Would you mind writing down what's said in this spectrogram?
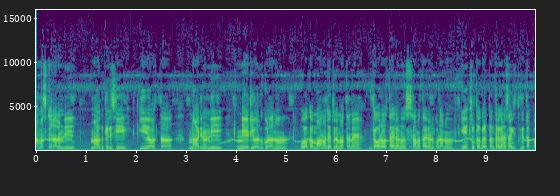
నమస్కారాలండి. నాకు తెలిసి ఈ వ్యవస్థ నాటి నుండి నేటి వరకు కూడాను ఒక మానవ జాతిలో మాత్రమే గౌరవ స్థాయిలోను శ్రమ స్థాయిలోను కూడాను హెచ్చు తగ్గుల తంత్రగానే సాగిస్తుంది తప్ప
